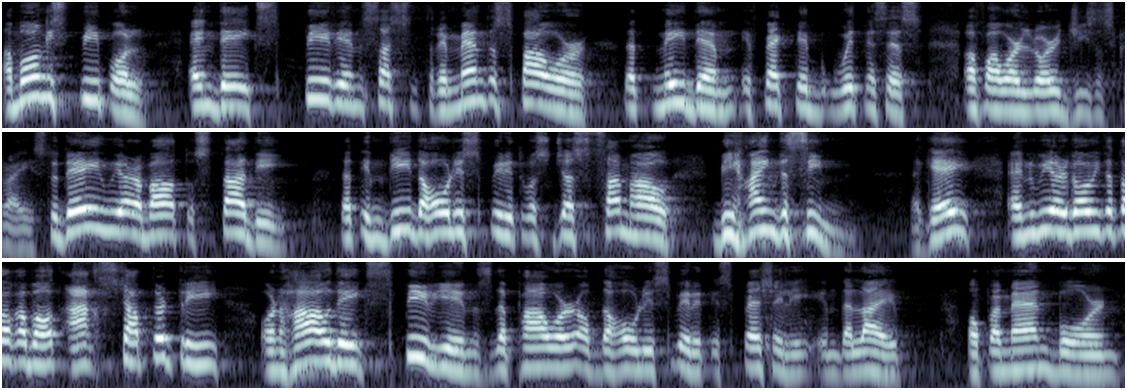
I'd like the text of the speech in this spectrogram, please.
among His people, and they experienced such tremendous power that made them effective witnesses of our Lord Jesus Christ. Today, we are about to study that indeed the Holy Spirit was just somehow behind the scene. Okay? And we are going to talk about Acts chapter 3 on how they experienced the power of the Holy Spirit, especially in the life of a man born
